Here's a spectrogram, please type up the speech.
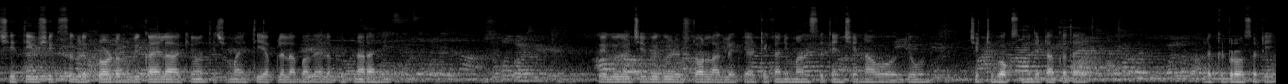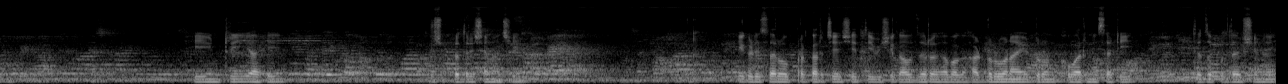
शेतीविषयक सगळे प्रॉडक्ट विकायला किंवा त्याची माहिती आपल्याला बघायला भेटणार आहे. वेगवेगळेचे वेगवेगळे स्टॉल लागले या ठिकाणी माणसं त्यांची नावं लिहून चिठ्ठी बॉक्समध्ये टाकत आहेत. लकी ड्रॉसाठी ही एंट्री आहे. कृषी प्रदर्शनाची. इकडे सर्व प्रकारचे शेतीविषयक अवजारं हा बघा हा ड्रोन आहे. ड्रोन फवारणीसाठी त्याचं प्रदर्शन आहे.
